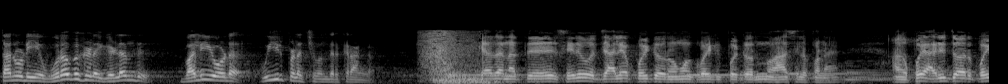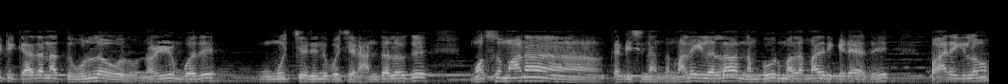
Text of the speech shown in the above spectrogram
தன்னுடைய உறவுகளை இழந்து வலியோட உயிர் பிழைச்சு வந்திருக்கிறாங்க. கேதார்நாத் சரி ஒரு ஜாலியாக போயிட்டு வருவோமா? கோயிலுக்கு போயிட்டு வரணும்னு ஆசையில் போனேன். அங்கே போய் ஹரித்வார் போயிட்டு கேதார்நாத் உள்ள ஒரு நுழையும் போது மூச்சே நின்று போச்சு. அந்த அளவுக்கு மோசமான கண்டிஷன் அந்த மலைகளெல்லாம் நம்ம ஊர் மலை மாதிரி கிடையாது. பாறைகளும்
